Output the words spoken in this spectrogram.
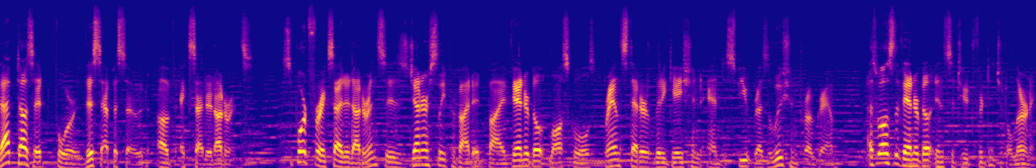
That does it for this episode of Excited Utterance. Support for Excited Utterance is generously provided by Vanderbilt Law School's Branstetter Litigation and Dispute Resolution Program, as well as the Vanderbilt Institute for Digital Learning.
